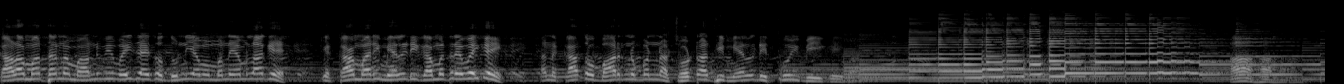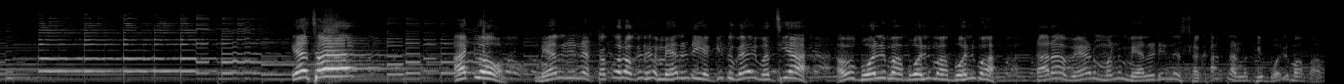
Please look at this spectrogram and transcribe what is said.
કાળા માથાના માનવી વહી જાય તો દુનિયામાં મને એમ લાગે કે કા મારી મેલડી ગામત્રે વહી ગઈ અને કાં તો બાર નંબરના છોટાથી મેલડી તુઈ બી ગઈ હા હા એ સાહેબ, આટલો મેલડીને ટકોરો કર્યો, મેલડીએ કીધું કે વસ્યા, હવે બોલમાં બોલમાં બોલમાં, તારા વેણ મને મેલડીને સખાતા નથી, બોલમાં બાપ.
